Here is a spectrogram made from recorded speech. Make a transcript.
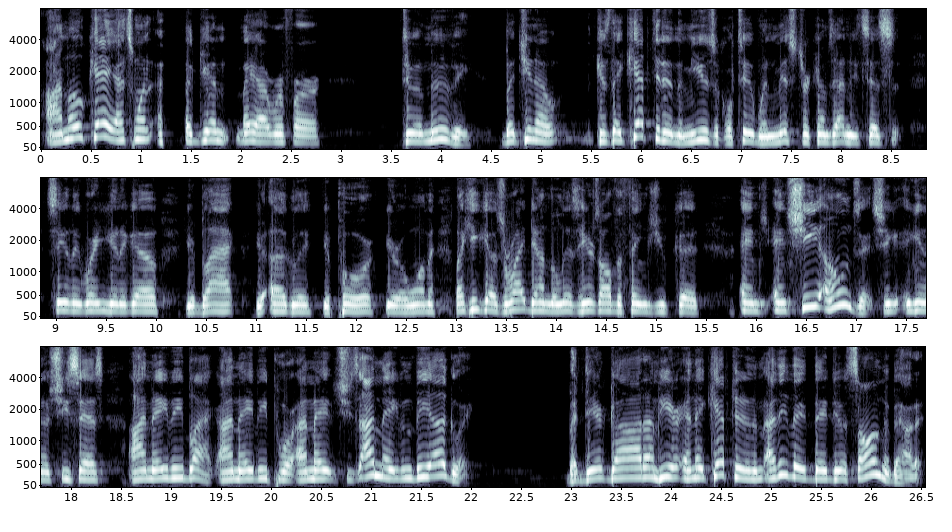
I'm okay. That's when, again, may I refer to a movie. But you know, because they kept it in the musical too. When Mister comes out and he says, Celie, where are you going to go? You're black, you're ugly, you're poor, you're a woman. Like he goes right down the list. Here's all the things you could. And, and she owns it. She, you know, she says, I may be black, I may be poor, I may, she's, I may even be ugly. But dear God, I'm here. And they kept it in them. I think they, they do a song about it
